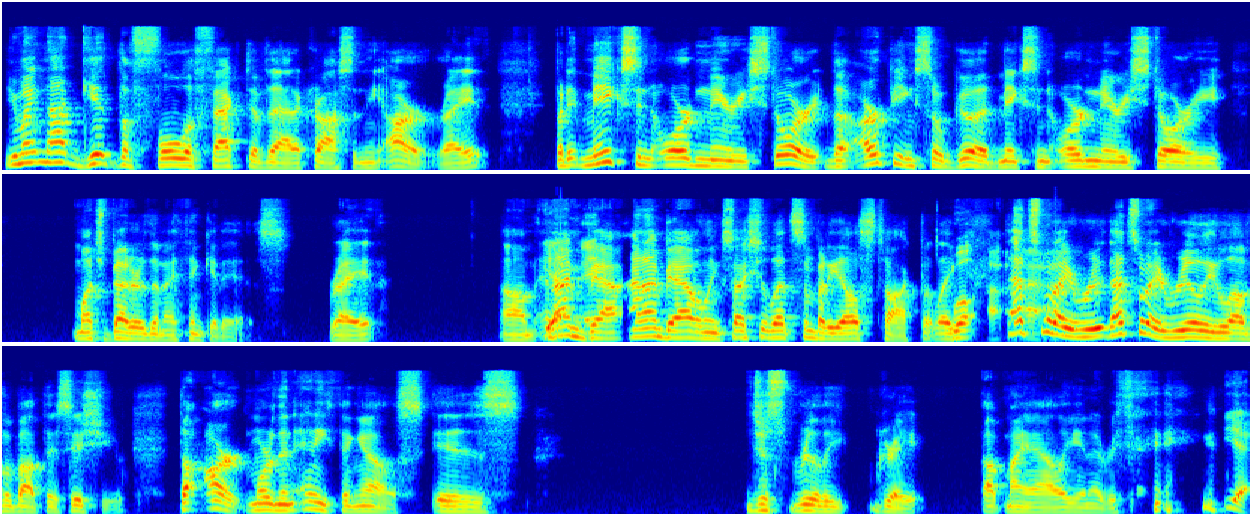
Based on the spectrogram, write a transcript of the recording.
you might not get the full effect of that across in the art right? But it makes an ordinary story the art being so good makes an ordinary story much better than i think it is right um, and yeah, I'm ba- and I'm babbling, so I should let somebody else talk. But like, well, that's I, what I re- that's what I really love about this issue. The art, more than anything else, is just really great, up my alley and everything. yeah,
